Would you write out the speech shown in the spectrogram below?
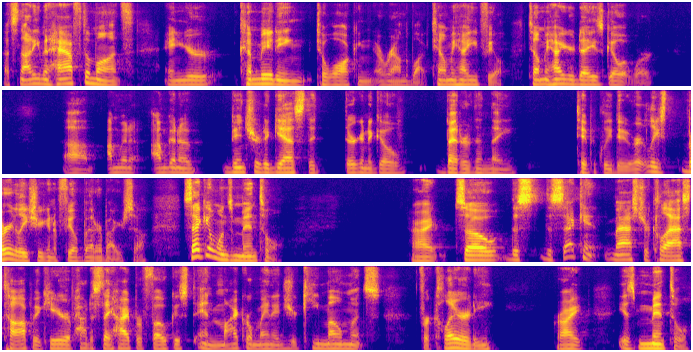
That's not even half the month. And you're committing to walking around the block. Tell me how you feel. Tell me how your days go at work. Uh, I'm gonna I'm gonna venture to guess that they're gonna go better than they typically do, or at least very least you're gonna feel better about yourself. Second one's mental. All right. So this the second masterclass topic here of how to stay hyper focused and micromanage your key moments for clarity, right, is mental.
